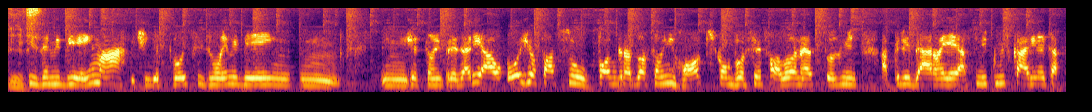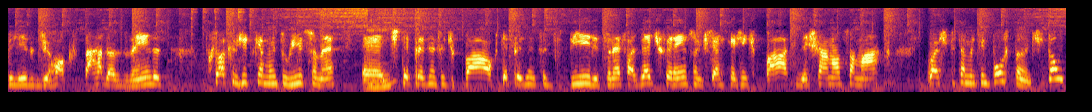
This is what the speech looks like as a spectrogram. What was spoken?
isso. fiz MBA em marketing, depois fiz um MBA em, em em gestão empresarial. Hoje eu faço pós-graduação em rock, como você falou, né? As pessoas me apelidaram aí, assumi com muito carinho esse apelido de rockstar das vendas. Porque eu acredito que é muito isso, né? É, De ter presença de palco, ter presença de espírito, né? Fazer a diferença onde quer que a gente passe, deixar a nossa marca. Eu acho que isso é muito importante. Então,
